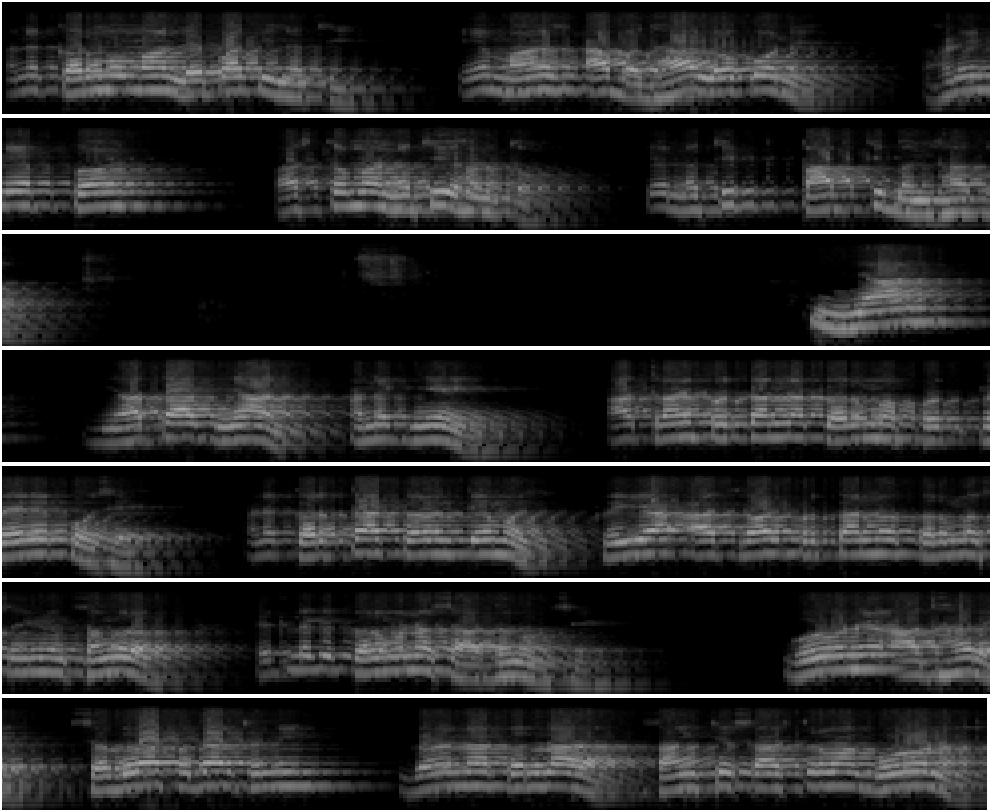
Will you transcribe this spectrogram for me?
અને કર્મોમાં લેપાતી નથી. એ માણસ આ બધા લોકોને હણીને પણ વાસ્તવમાં નથી હણતો કે નથી પાપથી બંધાતો. જ્ઞાન, જ્ઞાતા જ્ઞાન અને જ્ઞેય. આ ત્રણ પ્રકારના કર્મ પ્ર- પ્રેરકો છે અને કર્તા, કર્ણ તેમજ ક્રિયા આ ત્રણ પ્રકારનો કર્મ સંગ્રહ એટલે કે કર્મના સાધનો છે. ગુણોને આધારે સગળા પદાર્થની ગણના કરનારા સાંખ્ય શાસ્ત્રમાં ગુણોના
